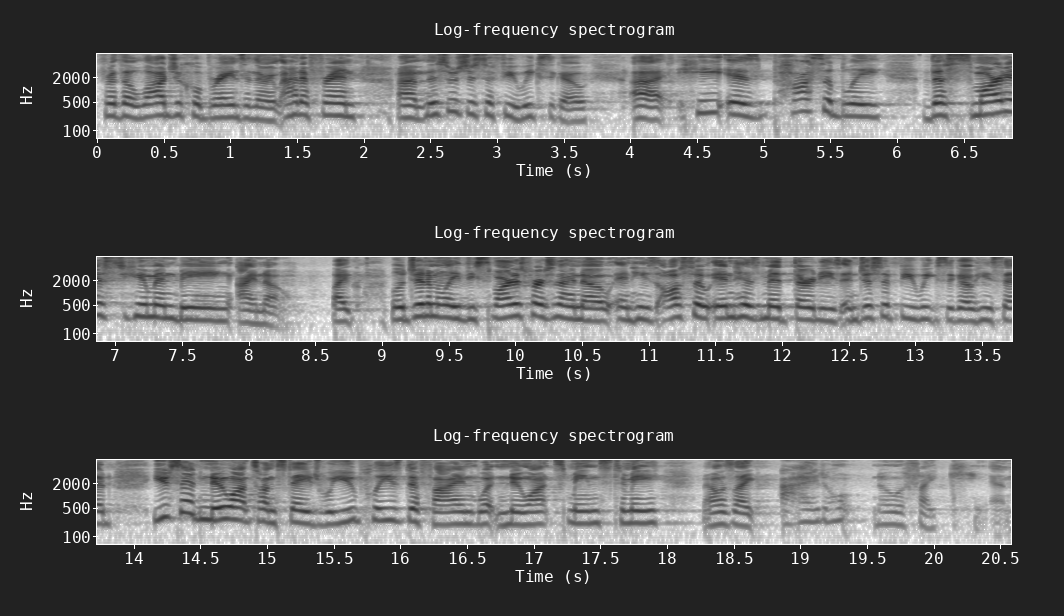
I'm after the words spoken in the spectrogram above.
for the logical brains in the room. I had a friend um, this was just a few weeks ago uh, he is possibly the smartest human being i know. Like legitimately the smartest person i know and he's also in his mid 30s and just a few weeks ago he said you said nuance on stage will you please define what nuance means to me? And i was like i don't know if i can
